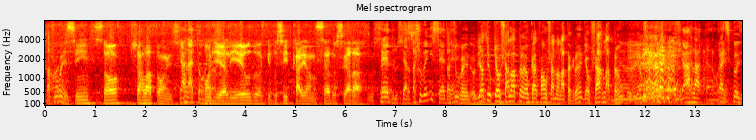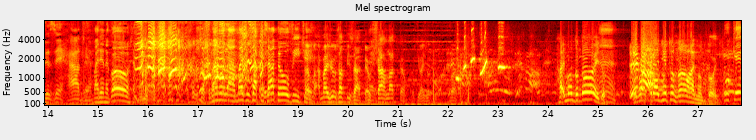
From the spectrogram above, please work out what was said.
Tá chovendo. Sim, só charlatões. Charlatões. Bom dia, Elieudo, aqui do sítio Caiano, Cedro, Ceará. Cedro, Ceará. Tá chovendo em cedro, Tá né? chovendo. Eu já sei o que é o charlatão. É o cara que faz um chá na lata grande, é o charlatão. Charlatão. é. Faz coisas erradas. A Mariana gosta. Vamos lá, mais um zap zap é o ouvinte, é. Ah, Mas o zap zap, é o charlatão. Aqui, mais um. Bora. Raimundo doido! Eu não acredito não, Raimundo doido. Por quê?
